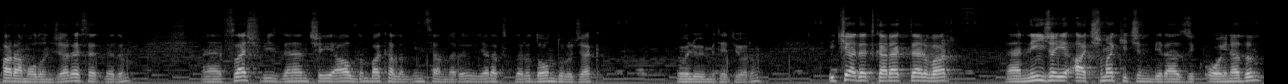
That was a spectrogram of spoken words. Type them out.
param olunca resetledim. E, Flash freeze denen şeyi aldım. Bakalım insanları, yaratıkları donduracak. Öyle ümit ediyorum. 2 adet karakter var. Yani Ninja'yı açmak için birazcık oynadım.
